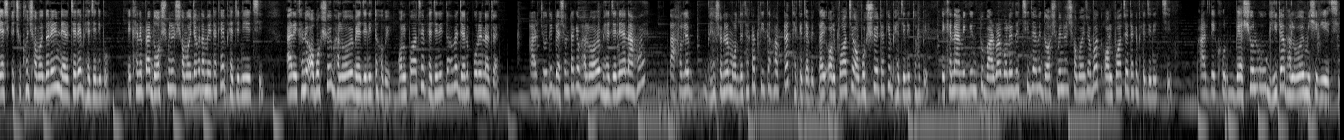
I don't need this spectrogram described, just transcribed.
বেশ কিছুক্ষণ সময় ধরে নেড়েচেড়ে ভেজে নিব। এখানে প্রায় দশ মিনিট সময় যাবে আমি এটাকে ভেজে নিয়েছি। আর এখানে অবশ্যই ভালোভাবে ভেজে নিতে হবে। অল্প আছে ভেজে নিতে হবে যেন পড়ে না যায়। আর যদি বেসনটাকে ভালোভাবে ভেজে নেওয়া না হয় তাহলে বেসনের মধ্যে থাকা তিতা ভাবটা থেকে যাবে। তাই অল্প আছে, অবশ্যই এটাকে ভেজে নিতে হবে। এখানে আমি কিন্তু বারবার বলে দিচ্ছি যে আমি দশ মিনিট সময় যাবৎ অল্প আছে এটাকে ভেজে নিচ্ছি। আর দেখুন, বেসন ও ঘিটা ভালোভাবে মিশে গিয়েছে।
